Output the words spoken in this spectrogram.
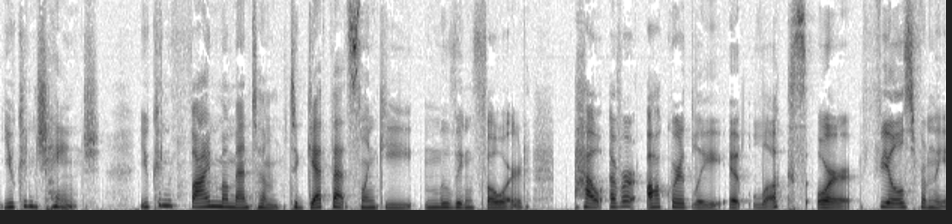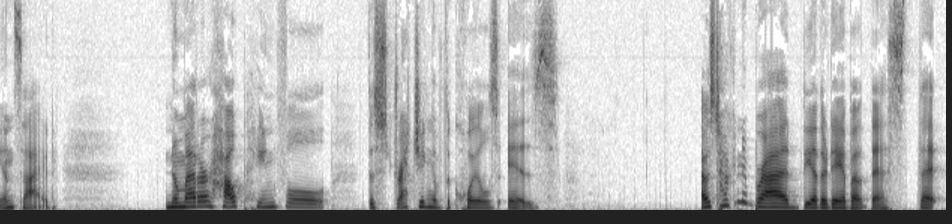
you can change. you can find momentum to get that slinky moving forward, however awkwardly it looks or feels from the inside. No matter how painful the stretching of the coils is. I was talking to Brad the other day about this that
